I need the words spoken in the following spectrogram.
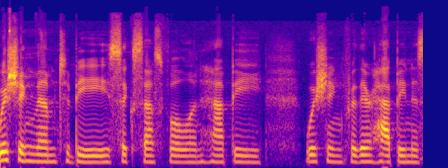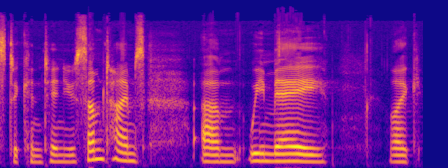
wishing them to be successful and happy, wishing for their happiness to continue, sometimes um, we may like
